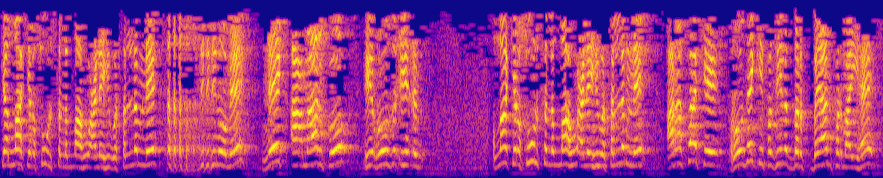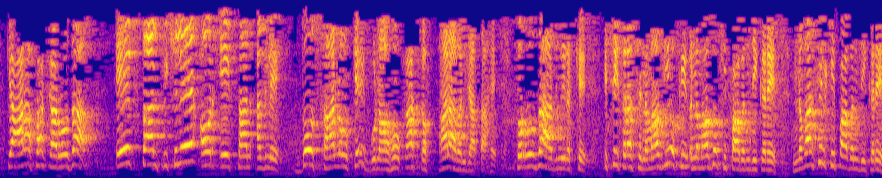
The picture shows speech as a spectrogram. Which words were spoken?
کہ اللہ کے رسول صلی اللہ علیہ وسلم نے دنوں میں نیک اعمال کو روز اللہ کے رسول صلی اللہ علیہ وسلم نے عرفہ کے روزے کی فضیلت بیان فرمائی ہے کہ عرفہ کا روزہ ایک سال پچھلے اور ایک سال اگلے دو سالوں کے گناہوں کا کفارہ بن جاتا ہے۔ تو روزہ آدمی رکھے، اسی طرح سے نمازیوں کی، نمازوں کی پابندی کرے، نوافل کی پابندی کرے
